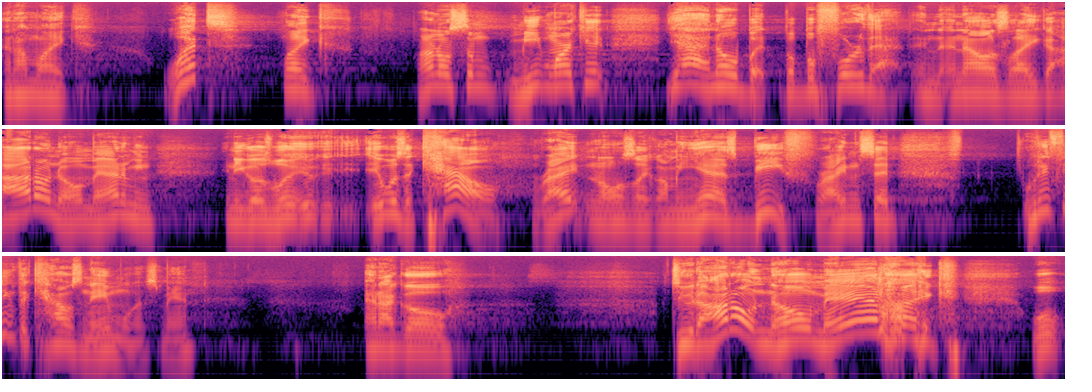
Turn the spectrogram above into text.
And I'm like, what? Like, I don't know, some meat market? Yeah, I know, but but before that. And and I was like, I don't know, man. I mean, and he goes, Well, it, it, was a cow, right? And I was like, I mean, yeah, it's beef, right? And said, What do you think the cow's name was, man? And I go, Dude, I don't know, man. Like, well,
